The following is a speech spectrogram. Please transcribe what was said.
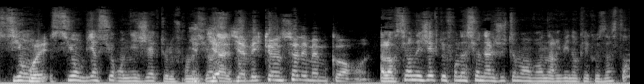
Si on, Oui. si on bien sûr on éjecte le Front National. il y avait qu'un seul et même corps. ouais. Alors si on éjecte le Front National, justement, on va en arriver dans quelques instants,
